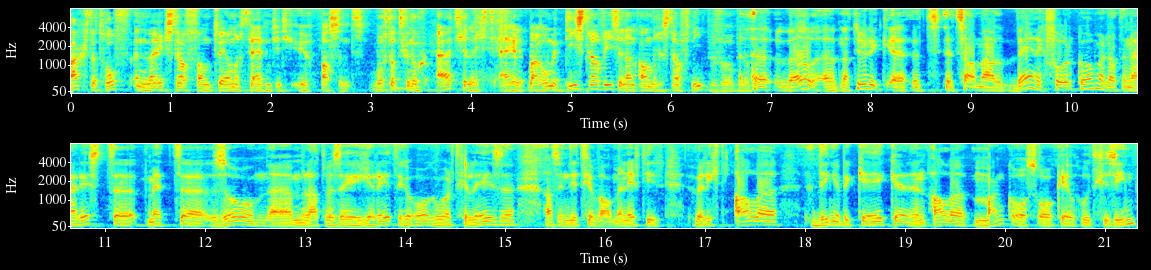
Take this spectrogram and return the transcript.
acht het Hof een werkstraf van 225 uur passend. Wordt dat genoeg uitgelegd eigenlijk? Waarom het die straf is en een andere straf niet bijvoorbeeld? Uh, wel, uh, natuurlijk, uh, het, het, zal maar weinig voorkomen dat een arrest met zo'n, um, laten we zeggen, gretige ogen wordt gelezen als in dit geval. Men heeft hier wellicht alle dingen bekeken en alle manco's ook heel goed gezien.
